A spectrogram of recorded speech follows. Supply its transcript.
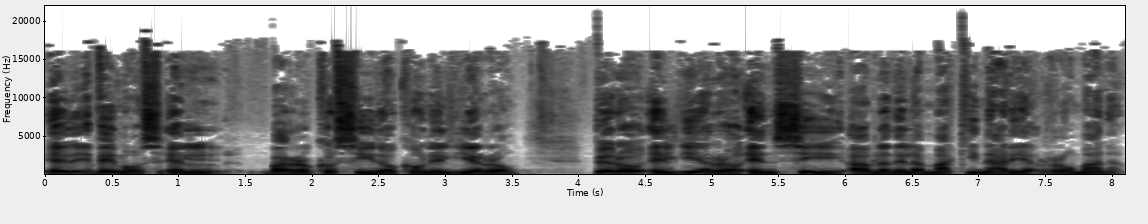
eh, vemos el barro cocido con el hierro, pero el hierro en sí habla de la maquinaria romana.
